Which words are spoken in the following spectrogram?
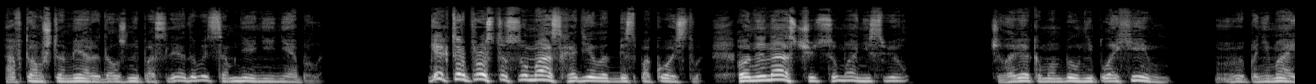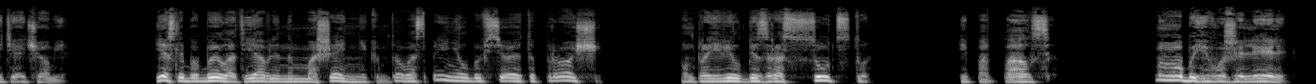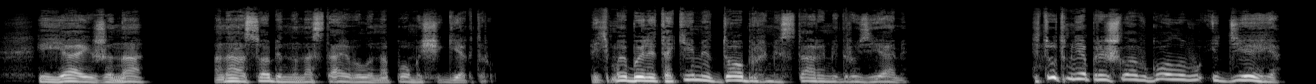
А в том, что меры должны последовать, сомнений не было. Гектор просто с ума сходил от беспокойства. Он и нас чуть с ума не свел. Человеком он был неплохим, вы понимаете, о чем я. Если бы был отъявленным мошенником, то воспринял бы все это проще. Он проявил безрассудство, и попался. Мы оба его жалели, и я, и жена. Она особенно настаивала на помощи Гектору. Ведь мы были такими добрыми старыми друзьями. И тут мне пришла в голову идея.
